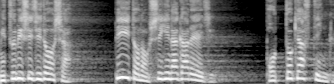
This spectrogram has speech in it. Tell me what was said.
三菱自動車「ピートの不思議なガレージ」「ポッドキャスティング」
